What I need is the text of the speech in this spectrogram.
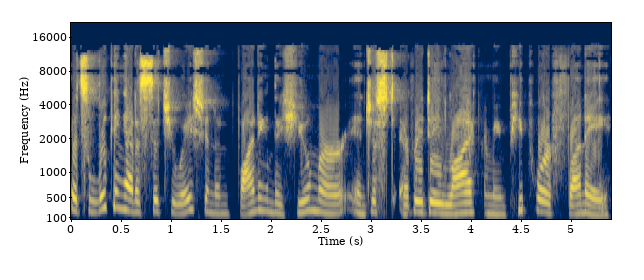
It's looking at a situation and finding the humor in just everyday life. I mean, people are funny.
